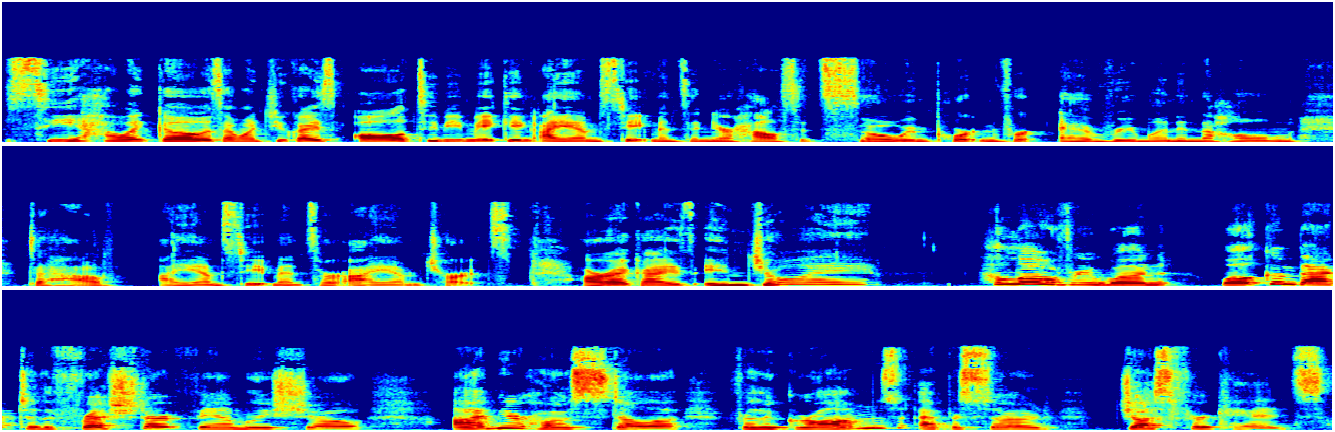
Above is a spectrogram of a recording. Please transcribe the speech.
see how it goes. I want you guys all to be making I am statements in your house. It's so important for everyone in the home to have I am statements or I am charts. All right, guys, enjoy. Hello, everyone. Welcome back to the Fresh Start Family Show. I'm your host, Stella, for the Groms episode Just for Kids.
